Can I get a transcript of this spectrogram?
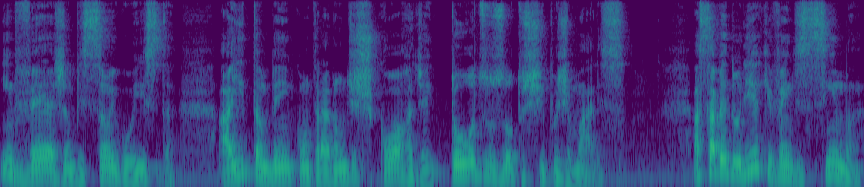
inveja, ambição egoísta, aí também encontrarão discórdia e todos os outros tipos de males. A sabedoria que vem de cima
